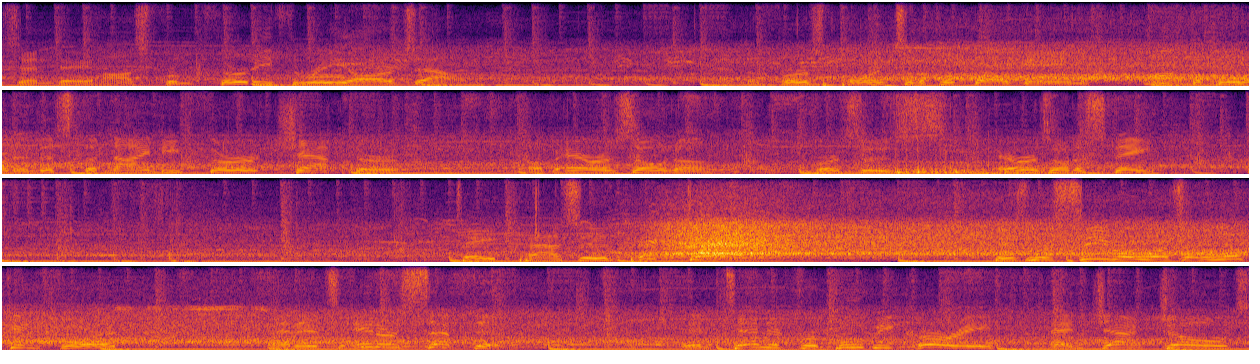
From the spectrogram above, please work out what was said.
Zendejas from 33 yards out. And the first points of the football game on the board, and this is the 93rd chapter of Arizona versus Arizona State. Tate passive, picked off. His receiver wasn't looking for it, and it's intercepted. Intended for Boobie Curry and Jack Jones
